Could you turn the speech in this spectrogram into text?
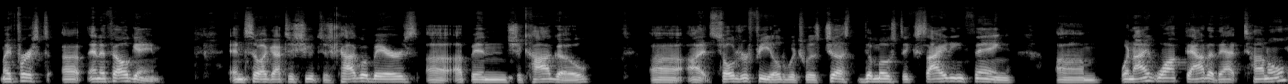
my first uh, NFL game. And so I got to shoot the Chicago Bears uh, up in Chicago uh, at Soldier Field, which was just the most exciting thing. Um, when I walked out of that tunnel,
